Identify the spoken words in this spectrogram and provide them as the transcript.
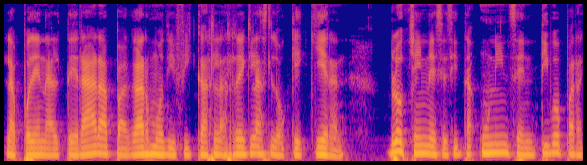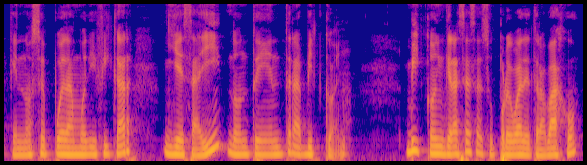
La pueden alterar, apagar, modificar las reglas, lo que quieran. Blockchain necesita un incentivo para que no se pueda modificar y es ahí donde entra Bitcoin. Bitcoin, gracias a su prueba de trabajo,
